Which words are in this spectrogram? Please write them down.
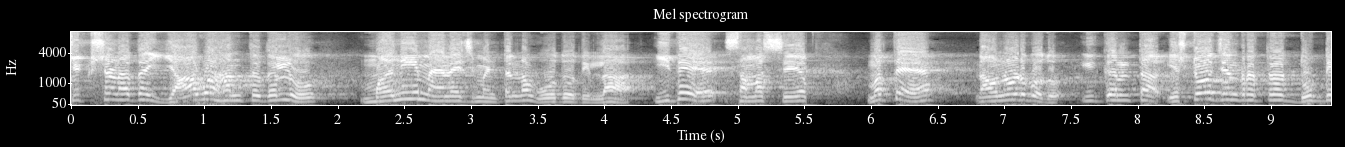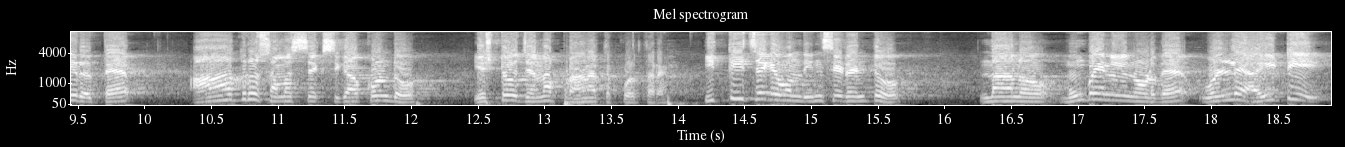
ಶಿಕ್ಷಣದ ಯಾವ ಹಂತದಲ್ಲೂ ಮನಿ ಮ್ಯಾನೇಜ್ಮೆಂಟ್ ಅನ್ನು ಓದೋದಿಲ್ಲ. ಇದೇ ಸಮಸ್ಯೆ. ಮತ್ತೆ ನಾವು ನೋಡ್ಬೋದು, ಈಗಂತ ಎಷ್ಟೋ ಜನರ ಹತ್ರ ದುಡ್ಡಿರುತ್ತೆ, ಆದರೂ ಸಮಸ್ಯೆಗೆ ಸಿಗಾಕೊಂಡು ಎಷ್ಟೋ ಜನ ಪ್ರಾಣ ತಕ್ಕೊಳ್ತಾರೆ. ಇತ್ತೀಚೆಗೆ ಒಂದು ಇನ್ಸಿಡೆಂಟು ನಾನು ಮುಂಬೈನಲ್ಲಿ ನೋಡಿದೆ, ಒಳ್ಳೆ ಐ ಟಿ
